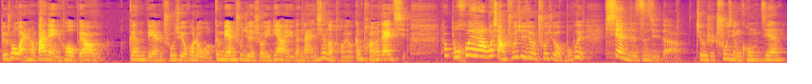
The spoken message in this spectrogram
比如说晚上八点以后不要跟别人出去，或者我跟别人出去的时候一定要有一个男性的朋友，跟朋友在一起。他说不会啊，我想出去就出去，我不会限制自己的就是出行空间。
